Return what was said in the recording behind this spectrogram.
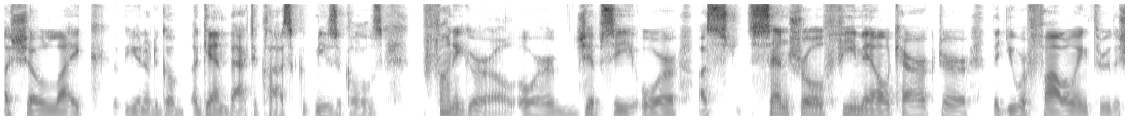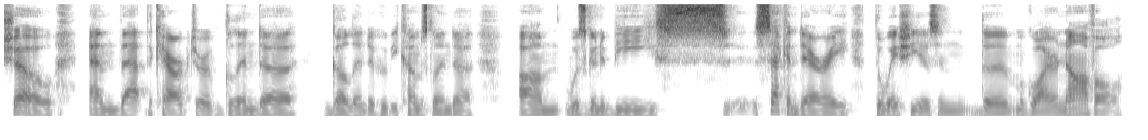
a show like, you know, to go again back to classic musicals, Funny Girl or Gypsy or a s- central female character that you were following through the show, and that the character of Glinda, Galinda, who becomes Glinda, um, was going to be s- secondary the way she is in the Maguire novel.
